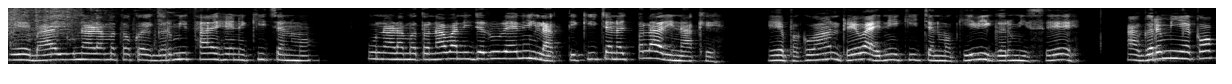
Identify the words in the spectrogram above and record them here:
એ ભાઈ ઉનાળામાં તો કઈ ગરમી થાય હે ને કિચનમાં? ઉનાળામાં તો નાવાની જરૂર નહીં લાગતી કિચન જ પલાળી નાખે. હે ભગવાન રેવાય નહીં કિચનમાં કેવી ગરમી છે? આ ગરમી એ કોક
